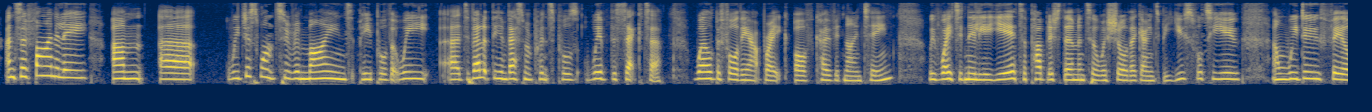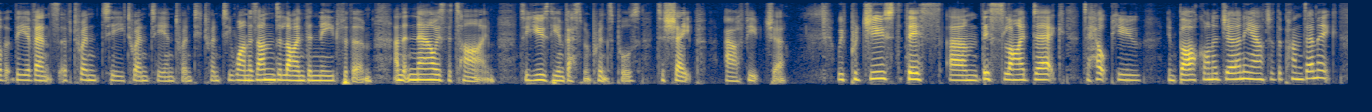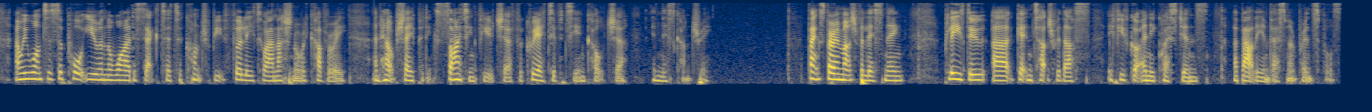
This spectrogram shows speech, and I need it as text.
And so finally, um, uh, we just want to remind people that we uh, developed the investment principles with the sector well before the outbreak of COVID-19. We've waited nearly a year to publish them until we're sure they're going to be useful to you. And we do feel that the events of 2020 and 2021 has underlined the need for them and that now is the time to use the investment principles to shape our future. We've produced this, um, this slide deck to help you embark on a journey out of the pandemic and we want to support you and the wider sector to contribute fully to our national recovery and help shape an exciting future for creativity and culture in this country. Thanks very much for listening. Please do uh, get in touch with us if you've got any questions about the investment principles.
